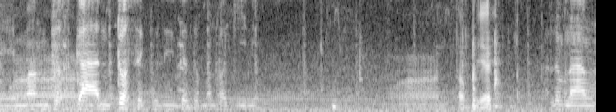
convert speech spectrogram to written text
Memang dos gandos ini teman pagi ini. Mantap ya. Lu menang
